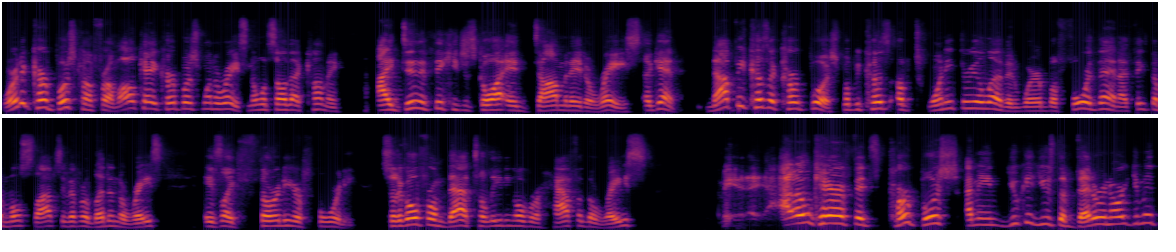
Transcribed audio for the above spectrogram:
where did Kurt Busch come from? Okay, Kurt Busch won a race. No one saw that coming. I didn't think he'd just go out and dominate a race. Again, not because of Kurt Busch, but because of 2311, where before then, I think the most laps they've ever led in a race is like 30 or 40. So to go from that to leading over half of the race, I mean, I don't care if it's Kurt Busch. I mean, you could use the veteran argument.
